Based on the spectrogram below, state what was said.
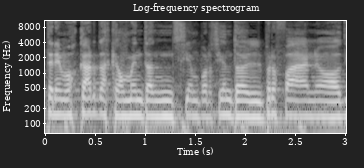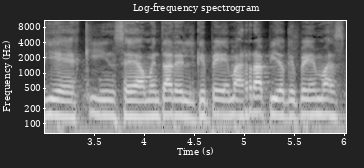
Tenemos cartas que aumentan 100% el profano, 10, 15, aumentar el que pegue más rápido, que pegue más,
